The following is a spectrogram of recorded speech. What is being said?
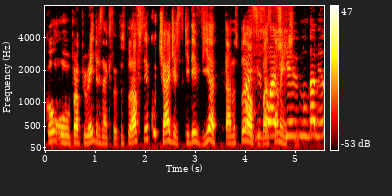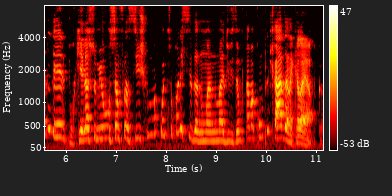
com o próprio Raiders, né, que foi para os playoffs, e com o Chargers, que devia estar tá nos playoffs, Mas isso basicamente. eu acho que não dá medo dele, porque ele assumiu o São Francisco numa condição parecida, numa, numa divisão que estava complicada naquela época.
